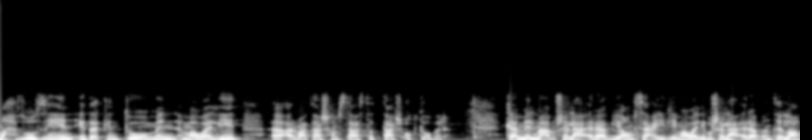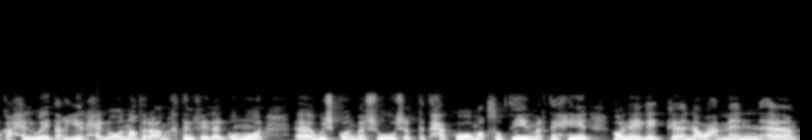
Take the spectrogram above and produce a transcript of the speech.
محظوظين إذا كنتوا من مواليد 14 15 16 أكتوبر. كمل مع برج العقرب يوم سعيد لمواليد برج العقرب انطلاقة حلوة تغيير حلو نظرة مختلفة للأمور. آه وجهكم بشوش بتضحكوا مبسوطين مرتاحين. هنالك نوع من آه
